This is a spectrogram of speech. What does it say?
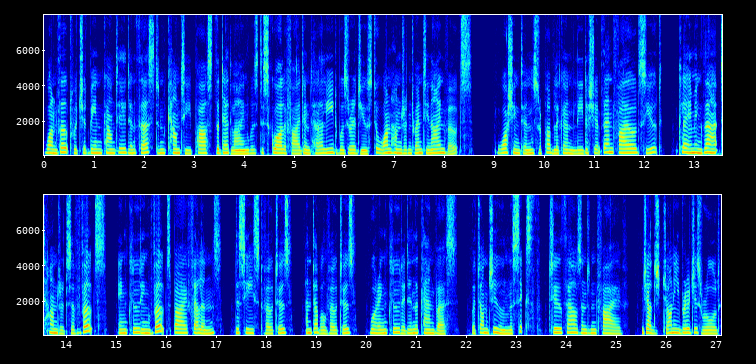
one vote which had been counted in Thurston County past the deadline was disqualified and her lead was reduced to 129 votes. Washington's Republican leadership then filed suit claiming that hundreds of votes, including votes by felons, deceased voters, and double voters, were included in the canvass. But on June 6, 2005, Judge Johnny Bridges ruled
